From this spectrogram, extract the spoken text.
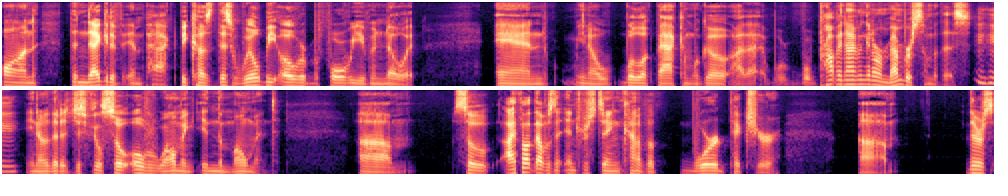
on the negative impact because this will be over before we even know it. And you know we'll look back and we'll go "Ah, that- we're, we're probably not even going to remember some of this Mm-hmm. you know that it just feels so overwhelming in the moment. Um so i thought that was an interesting kind of a word picture. Um there's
